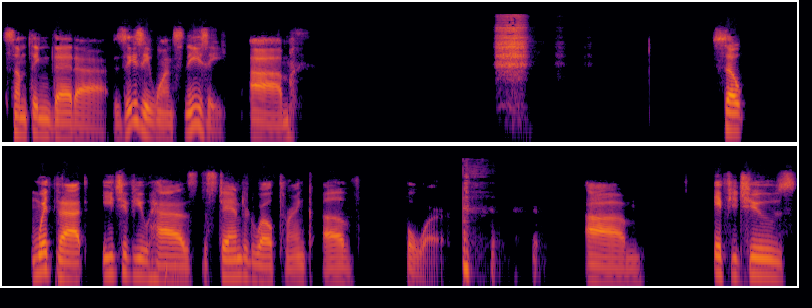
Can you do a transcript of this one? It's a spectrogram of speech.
something that uh, Zizi wants, Nizi. Um, so, with that, each of you has the standard wealth rank of four. um, if you choose,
